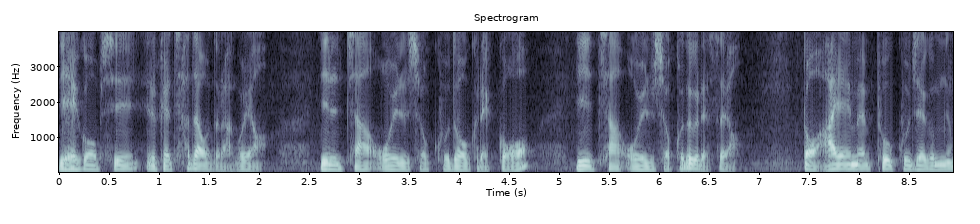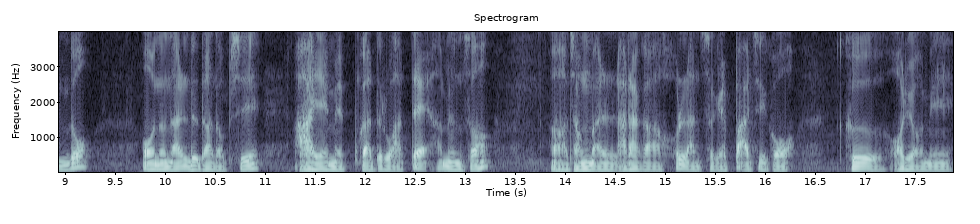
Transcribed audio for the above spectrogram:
예고 없이 이렇게 찾아오더라고요. 1차 오일 쇼크도 그랬고 2차 오일 쇼크도 그랬어요. 또 IMF 구제금융도 어느 날 느닷없이 IMF가 들어왔대 하면서 어, 정말 나라가 혼란 속에 빠지고 그 어려움이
